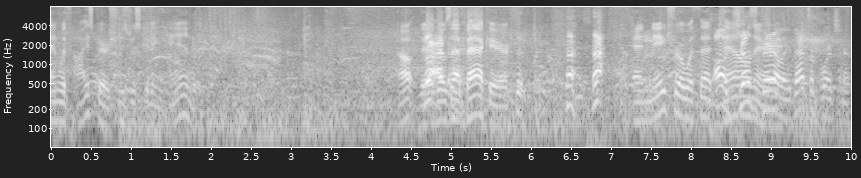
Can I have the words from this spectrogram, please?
And with Ice Bear, she's just getting handled. Oh, there goes that back air. And Naytro with that Oh, down just air. barely. That's unfortunate.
